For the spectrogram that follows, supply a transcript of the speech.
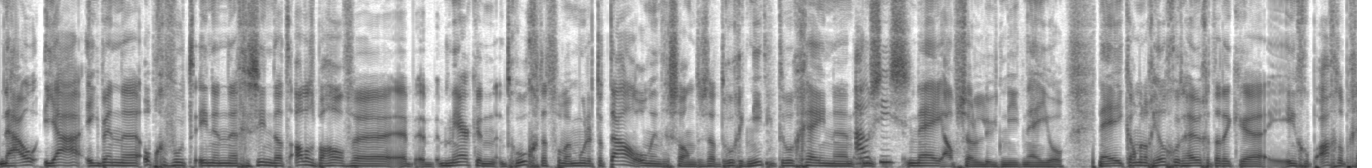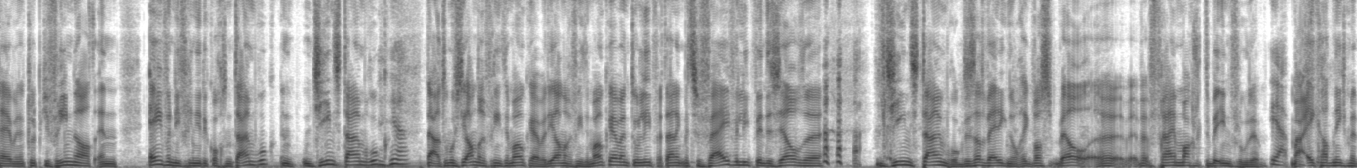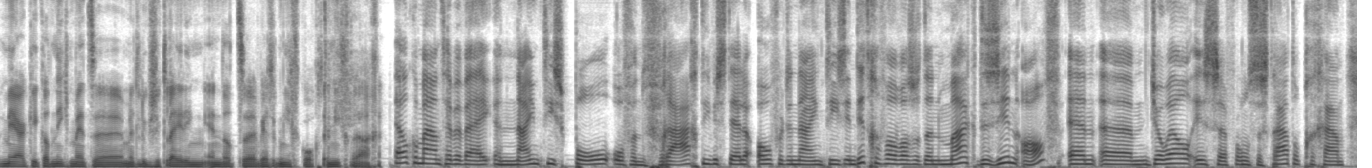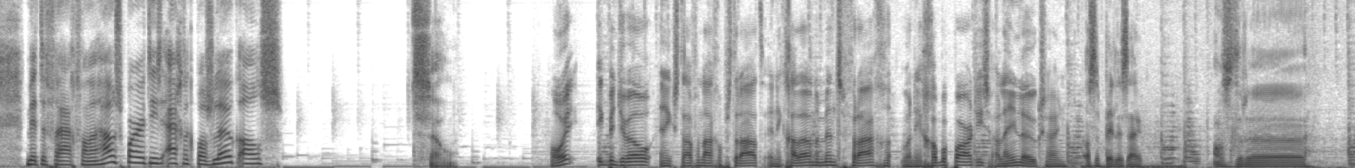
Nou ja, ik ben eh, opgevoed in een eh, gezin dat alles behalve eh, merken droeg. Dat vond mijn moeder totaal oninteressant. Dus dat droeg ik niet. Ik droeg geen... een- Aussies? Nee, absoluut niet. Nee joh. Nee, ik kan me nog heel goed heugen dat ik in groep 8 op een gegeven moment een clubje vrienden had. En een van die vrienden die kocht een tuinbroek. Een jeans tuinbroek. Ja. Nou, toen moest die andere vriend hem ook hebben. Die andere vriend hem ook hebben. En toen liepen we uiteindelijk met z'n vijven liepen we in dezelfde jeans tuinbroek. Dus dat weet ik nog. Ik was wel vrij makkelijk te beïnvloeden. Ja, maar ik had niks met merken. Ik had niks met, met luxe kleding. En dat werd niet gekocht en niet gedragen. Elke maand hebben wij een 90s poll of een vraag die we stellen over de 90s. In dit geval was het een maak de zin af. En ehm, Joël is eh, voor ons de straat op gegaan met de vraag van een houseparty is eigenlijk pas leuk als... Zo. Hoi, ik ben Joël en ik sta vandaag op straat en ik ga aan de mensen vragen wanneer gabberparties alleen leuk zijn. Als er pillen zijn. Als er eh,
